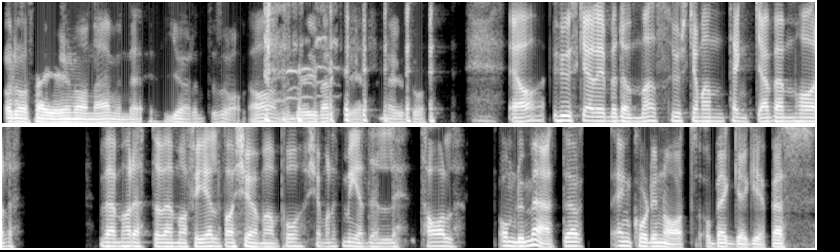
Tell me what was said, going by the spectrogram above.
och då säger ju någon, nej men det gör inte så. Ja, men det är ju verkligen så. Ja, hur ska det bedömas? Hur ska man tänka? Vem har, vem har rätt och vem har fel? Vad kör man på? Kör man ett medeltal? Om du mäter en koordinat och bägge GPS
